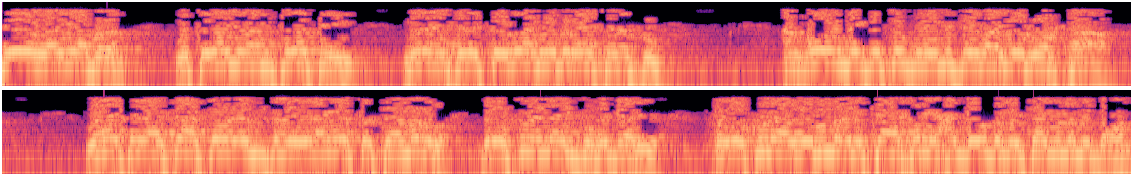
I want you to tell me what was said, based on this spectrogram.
tiradooda ayaa badan. Wa tabaayun amkinatihim mid ay kala joogaan wadaraya kala fog. Can qowmin bay ka soo guriyey mislima iyagoo kala. Ah wahaakadaa saas oo lagu socday an yastatia naqru birasuulillahi intuu ka gaariyo fayakuuna awalu naqli ka aakhiri xagga u dambaysa ayuu la mid noqon.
